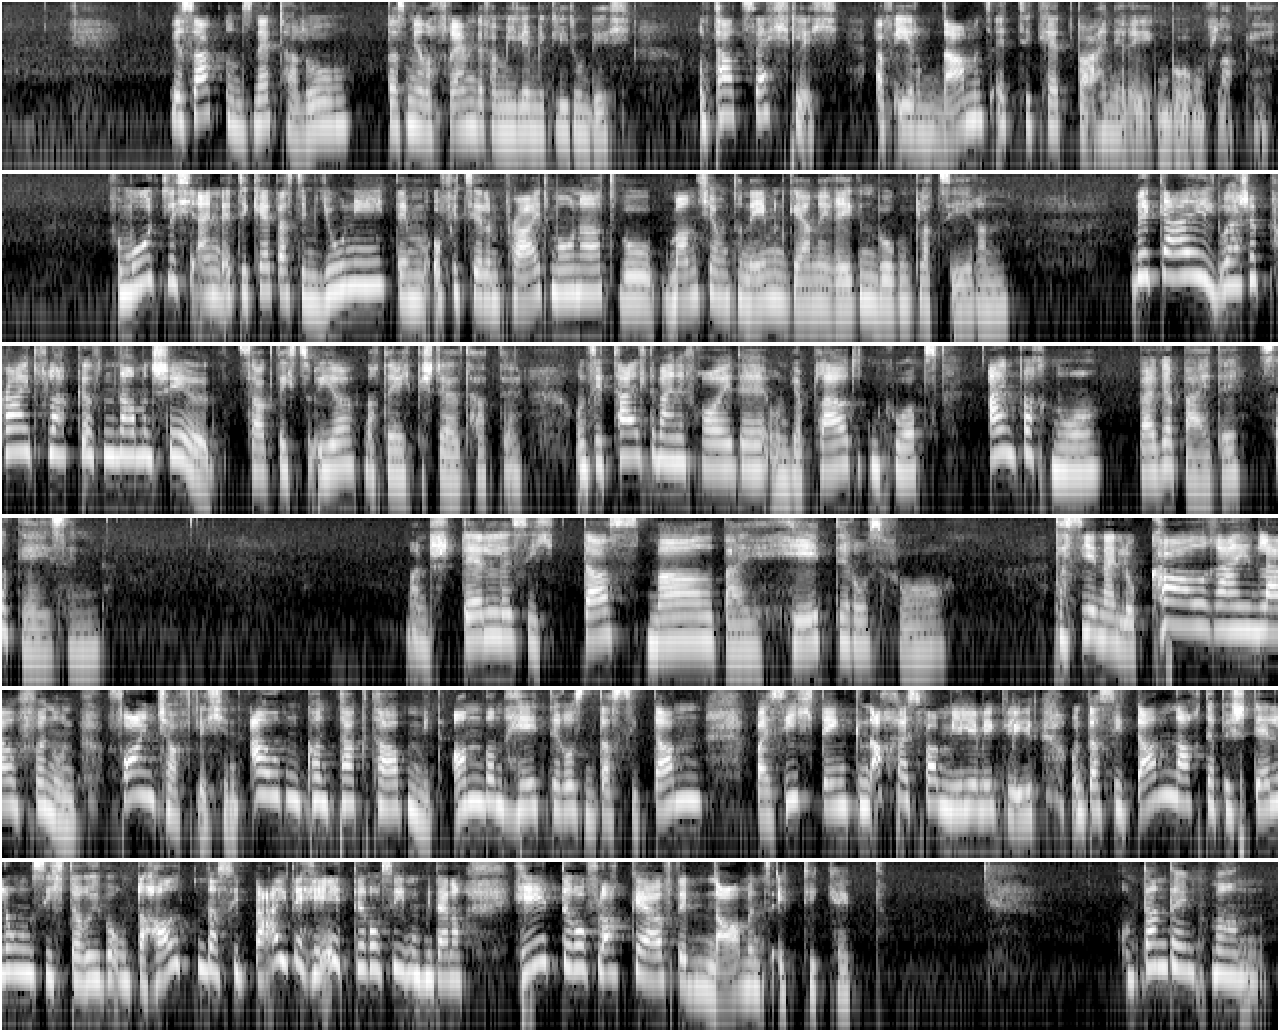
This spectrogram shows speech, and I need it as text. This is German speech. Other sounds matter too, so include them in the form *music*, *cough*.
Wir sagten uns nett Hallo, das mir noch fremde Familienmitglied und ich. Und tatsächlich, auf ihrem Namensetikett war eine Regenbogenflagge. Vermutlich ein Etikett aus dem Juni, dem offiziellen Pride-Monat, wo manche Unternehmen gerne Regenbogen platzieren. Wie geil, du hast eine Pride-Flagge auf dem Namensschild, sagte ich zu ihr, nachdem ich bestellt hatte. Und sie teilte meine Freude und wir plauderten kurz, einfach nur, weil wir beide so gay sind. Man stelle sich das mal bei Heteros vor dass sie in ein Lokal reinlaufen und freundschaftlichen Augenkontakt haben mit anderen Heteros und dass sie dann bei sich denken, ach, als Familienmitglied und dass sie dann nach der Bestellung sich darüber unterhalten, dass sie beide hetero sind mit einer Hetero-Flagge auf dem Namensetikett. Und dann denkt man,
